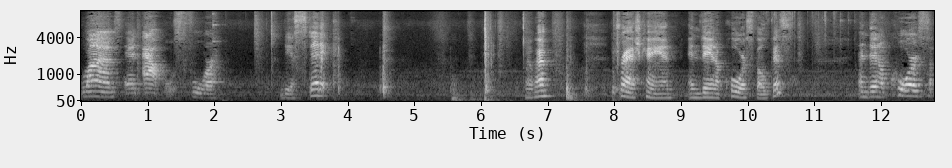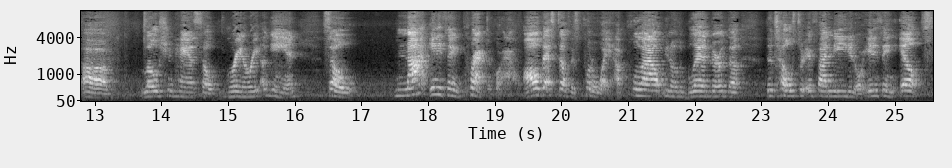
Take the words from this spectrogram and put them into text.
limes, and apples for the aesthetic. Okay? Trash can. And then, of course, focus. And then, of course, um, lotion, hand soap, greenery again. So, not anything practical out. All that stuff is put away. I pull out, you know, the blender, the, the toaster if I need it, or anything else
